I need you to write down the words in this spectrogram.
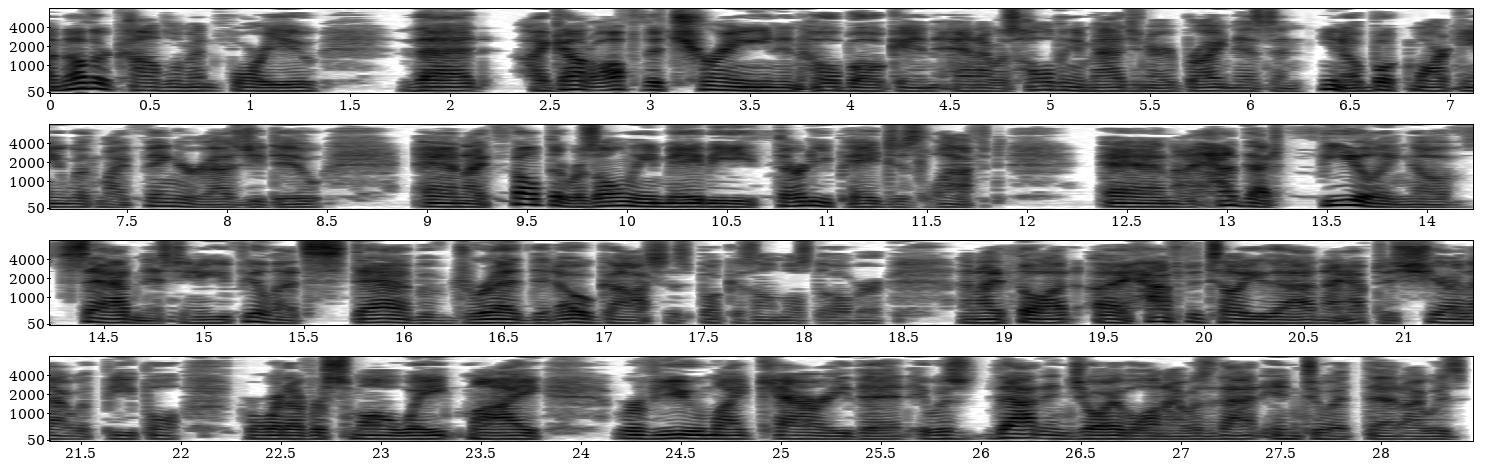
another compliment for you that I got off the train in Hoboken and I was holding Imaginary Brightness and, you know, bookmarking it with my finger as you do. And I felt there was only maybe 30 pages left. And I had that feeling of sadness. You know, you feel that stab of dread that, oh gosh, this book is almost over. And I thought, I have to tell you that and I have to share that with people for whatever small weight my review might carry that it was that enjoyable and I was that into it that I was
